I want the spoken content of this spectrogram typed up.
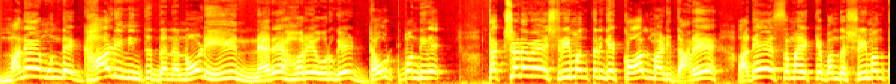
ಮನೆ ಮುಂದೆ ಗಾಡಿ ನಿಂತಿದ್ದನ್ನು ನೋಡಿ ನೆರೆಹೊರೆಯವರಿಗೆ ಡೌಟ್ ಬಂದಿದೆ. ತಕ್ಷಣವೇ ಶ್ರೀಮಂತನಿಗೆ ಕಾಲ್ ಮಾಡಿದ್ದಾರೆ. ಅದೇ ಸಮಯಕ್ಕೆ ಬಂದ ಶ್ರೀಮಂತ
